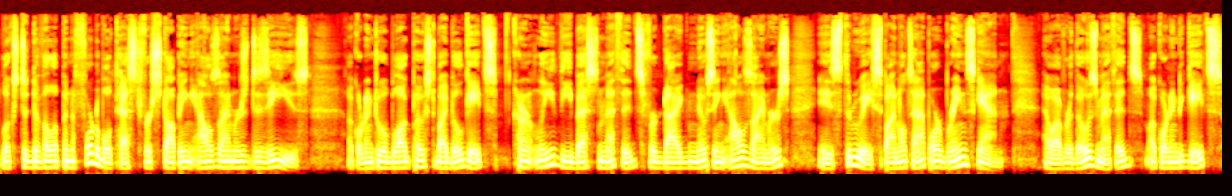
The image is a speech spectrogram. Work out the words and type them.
looks to develop an affordable test for stopping Alzheimer's disease. According to a blog post by Bill Gates, currently the best methods for diagnosing Alzheimer's is through a spinal tap or brain scan. However, those methods, according to Gates,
